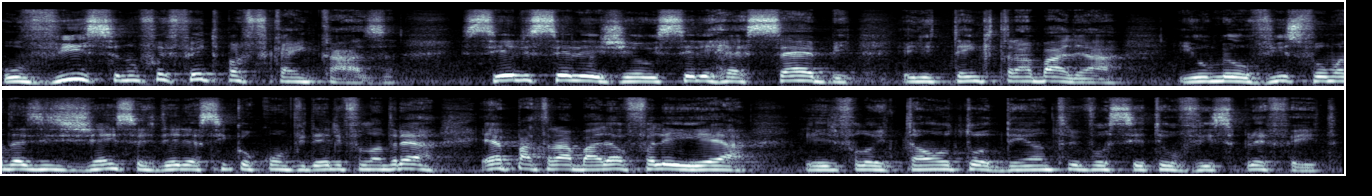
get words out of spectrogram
O vice não foi feito para ficar em casa. Se ele se elegeu e se ele recebe, ele tem que trabalhar. E o meu vice foi uma das exigências dele, assim que eu convidei ele, falou: André, é para trabalhar? Eu falei: é. E ele falou: então eu tô dentro e você tem o vice-prefeito.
